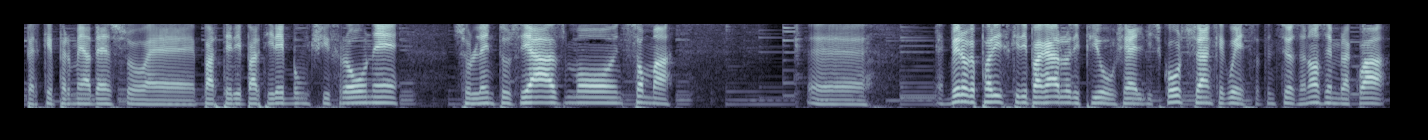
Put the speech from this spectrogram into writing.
perché per me adesso è, partirebbe un cifrone sull'entusiasmo, insomma, eh, è vero che poi rischi di pagarlo di più, cioè il discorso è anche questo, attenzione, se no sembra qua,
